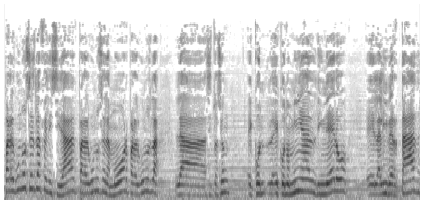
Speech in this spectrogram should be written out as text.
Para algunos es la felicidad, para algunos el amor, para algunos la, la situación, econ, economía, el dinero, eh, la libertad.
